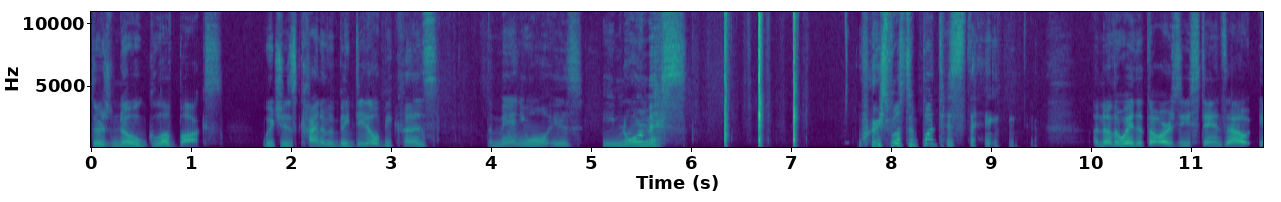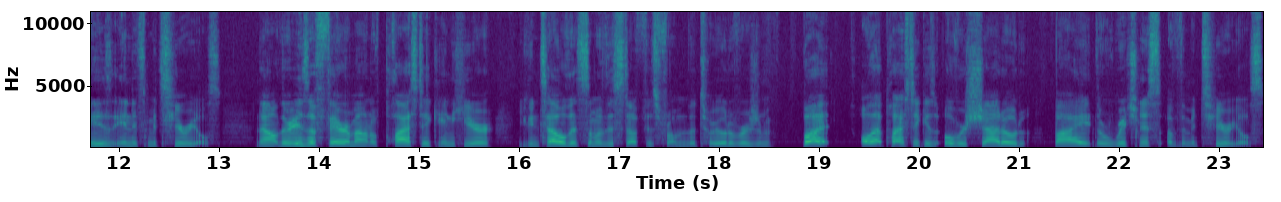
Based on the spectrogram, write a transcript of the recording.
there's no glove box which is kind of a big deal because the manual is enormous. Where are you supposed to put this thing? Another way that the RZ stands out is in its materials. Now, there is a fair amount of plastic in here. You can tell that some of this stuff is from the Toyota version, but all that plastic is overshadowed by the richness of the materials.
